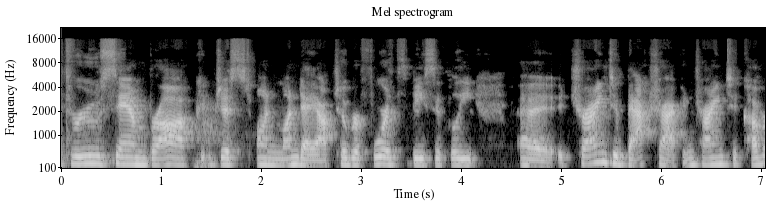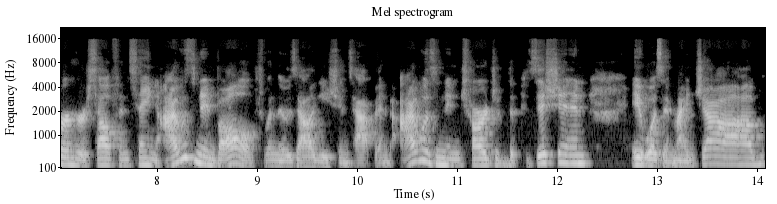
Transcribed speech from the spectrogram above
through Sam Brock just on Monday, October 4th, basically uh, trying to backtrack and trying to cover herself and saying, I wasn't involved when those allegations happened. I wasn't in charge of the position. It wasn't my job.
